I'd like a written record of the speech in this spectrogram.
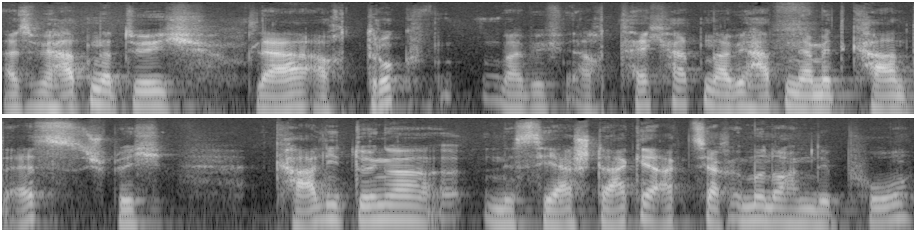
Also wir hatten natürlich, klar, auch Druck, weil wir auch Tech hatten, aber wir hatten ja mit K&S, sprich Kali-Dünger, eine sehr starke Aktie, auch immer noch im Depot,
